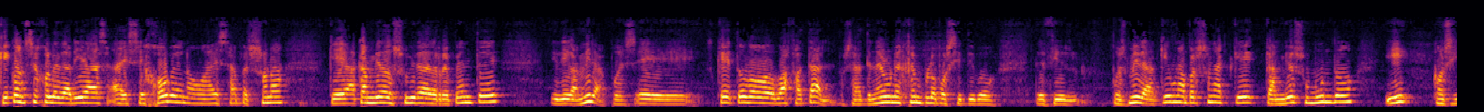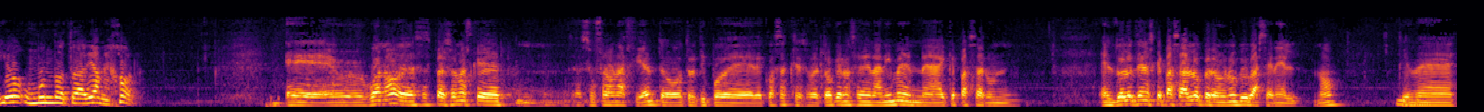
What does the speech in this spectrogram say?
qué consejo le darías a ese joven o a esa persona que ha cambiado su vida de repente y diga, mira, pues eh, es que todo va fatal. O sea, tener un ejemplo positivo, decir, pues mira, aquí una persona que cambió su mundo y consiguió un mundo todavía mejor. Eh, bueno, esas personas que mm, sufren un accidente o otro tipo de, de, cosas que sobre todo que no se den anime, hay que pasar un... El duelo tienes que pasarlo, pero no vivas en él, ¿no? Tiene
